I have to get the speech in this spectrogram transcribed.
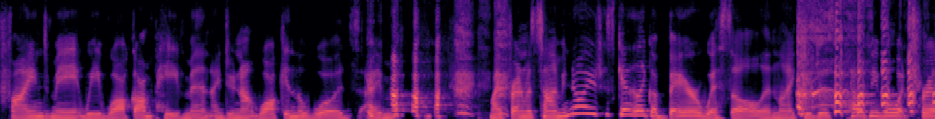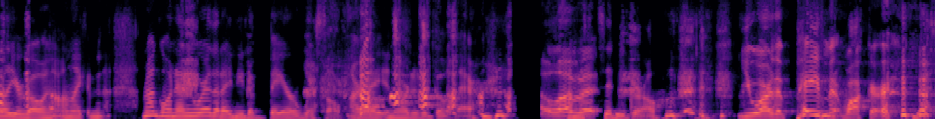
find me. We walk on pavement. I do not walk in the woods. I'm my friend was telling me, no, you just get like a bear whistle and like you just tell people what trail you're going on. Like I'm not going anywhere that I need a bear whistle. All right, in order to go there. I love I'm it. City girl. you are the pavement walker. Yes.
